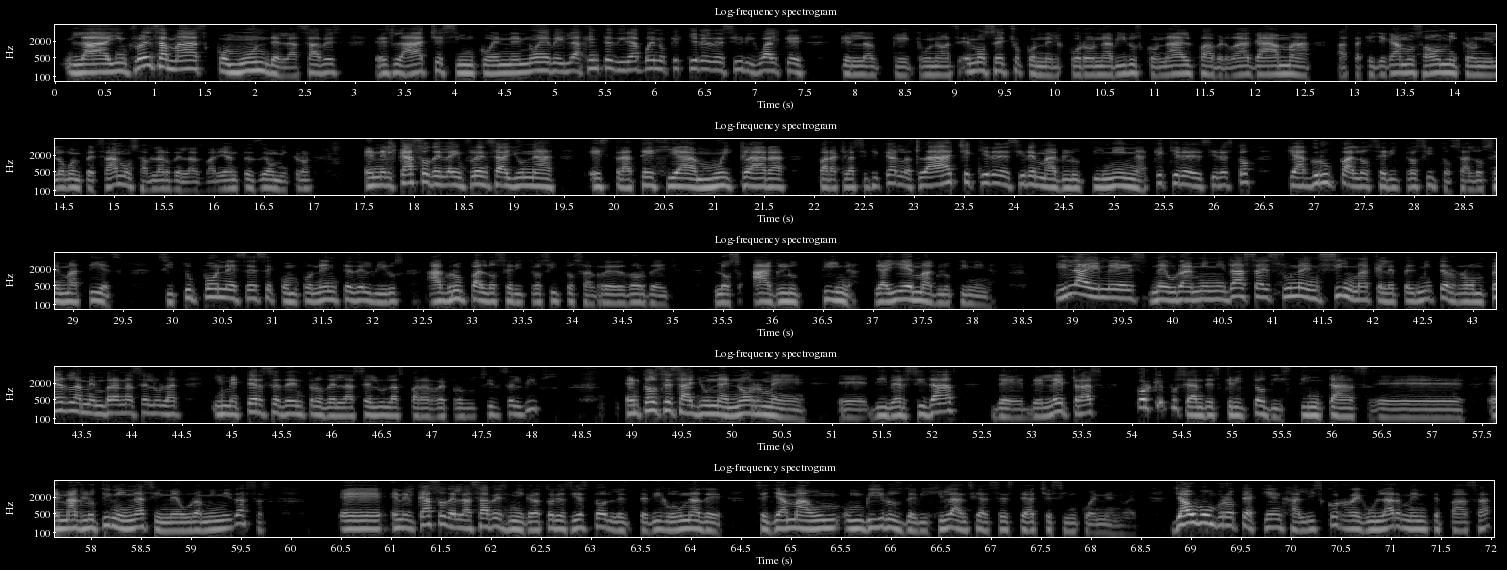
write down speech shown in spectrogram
La influenza más común de las aves es la H5N9 y la gente dirá, bueno, ¿qué quiere decir? Igual que, que, la, que hemos hecho con el coronavirus, con alfa, ¿verdad? Gamma, hasta que llegamos a Omicron y luego empezamos a hablar de las variantes de Omicron. En el caso de la influenza hay una estrategia muy clara para clasificarlas. La H quiere decir hemaglutinina. ¿Qué quiere decir esto? Que agrupa a los eritrocitos, a los hematíes. Si tú pones ese componente del virus, agrupa a los eritrocitos alrededor de ella. Los aglutina, de ahí hemaglutinina. Y la N es neuraminidasa, es una enzima que le permite romper la membrana celular y meterse dentro de las células para reproducirse el virus. Entonces hay una enorme eh, diversidad de, letras porque pues, se han descrito distintas eh, hemaglutininas y neuraminidasas. Eh, en el caso de las aves migratorias, y esto les te digo, una de, se llama un, un virus de vigilancia, es este H5N9. Ya hubo un brote aquí en Jalisco, regularmente pasa.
